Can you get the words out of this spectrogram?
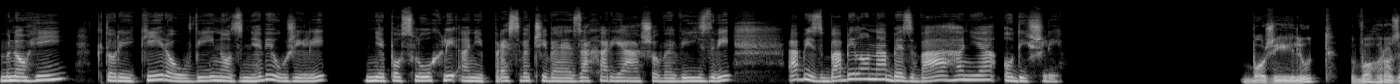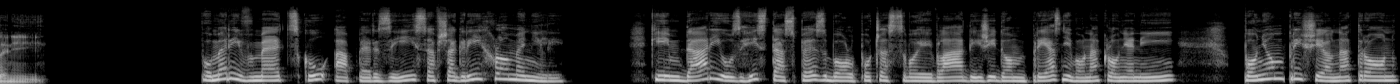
Mnohí, ktorí Kírov výnos nevyužili, neposlúchli ani presvedčivé Zachariášove výzvy, aby z Babylona bez váhania odišli. Boží ľud v ohrození Pomery v Mécku a Perzii sa však rýchlo menili. Kým Darius Histaspes bol počas svojej vlády Židom priaznivo naklonený, po ňom prišiel na trón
